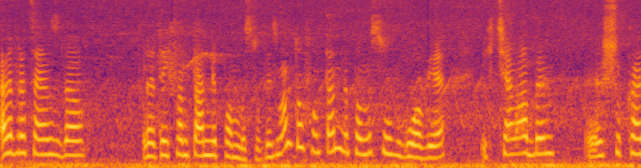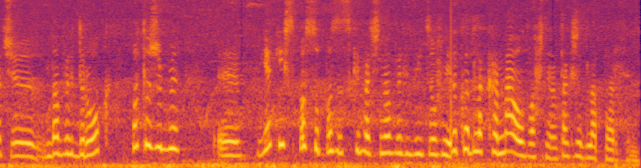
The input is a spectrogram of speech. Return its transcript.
Ale wracając do e, tej fontanny pomysłów. Więc mam tą fontannę pomysłów w głowie i chciałabym e, szukać e, nowych dróg po to, żeby e, w jakiś sposób pozyskiwać nowych widzów, nie tylko dla kanału właśnie, ale także dla perfum.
